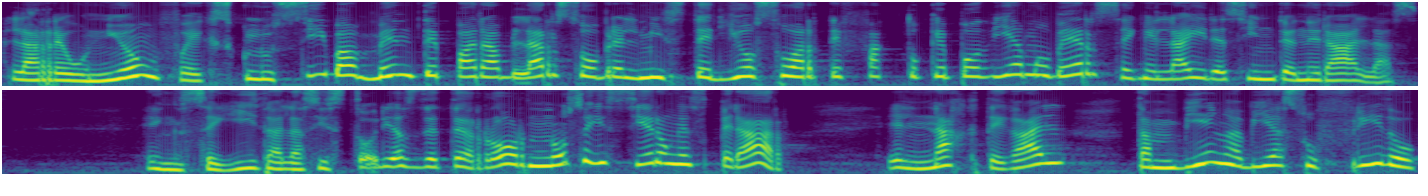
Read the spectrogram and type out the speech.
La reunión fue exclusivamente para hablar sobre el misterioso artefacto que podía moverse en el aire sin tener alas. Enseguida las historias de terror no se hicieron esperar. El Nachtegal también había sufrido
